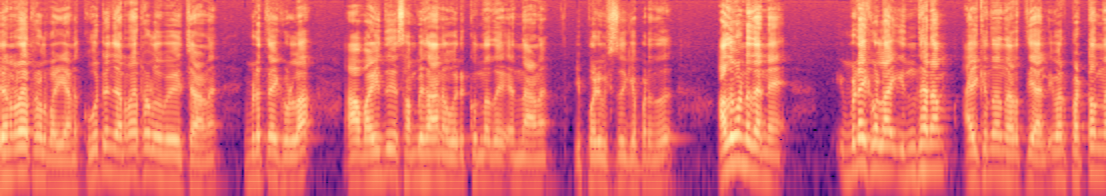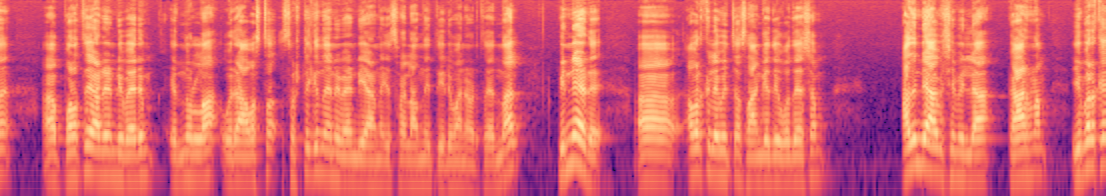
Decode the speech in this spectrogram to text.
ജനറേറ്ററുകൾ വഴിയാണ്. കൂറ്റൻ ജനറേറ്ററുകൾ ഉപയോഗിച്ചാണ് ഇവിടത്തേക്കുള്ള ആ വൈദ്യുതി സംവിധാനം ഒരുക്കുന്നത് എന്നാണ് ഇപ്പോൾ വിശ്വസിക്കപ്പെടുന്നത്. അതുകൊണ്ട് തന്നെ ഇവിടേക്കുള്ള ഇന്ധനം അയക്കുന്നത് നിർത്തിയാൽ ഇവർ പെട്ടെന്ന് പുറത്തു ചാടേണ്ടി വരും എന്നുള്ള ഒരവസ്ഥ സൃഷ്ടിക്കുന്നതിന് വേണ്ടിയാണ് ഇസ്രായേൽ അന്ന് ഈ തീരുമാനമെടുത്തത്. എന്നാൽ പിന്നീട് അവർക്ക് ലഭിച്ച സാങ്കേതിക ഉപദേശം അതിന്റെ ആവശ്യമില്ല. കാരണം ഇവർക്ക്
